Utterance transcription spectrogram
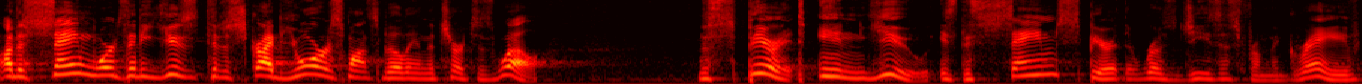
are the same words that he uses to describe your responsibility in the church as well. The Spirit in you is the same Spirit that rose Jesus from the grave,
